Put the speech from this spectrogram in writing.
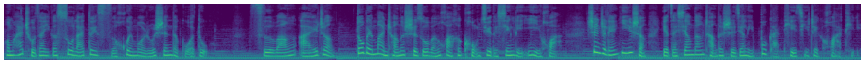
我们还处在一个素来对死讳莫如深的国度，死亡、癌症。都被漫长的世俗文化和恐惧的心理异化，甚至连医生也在相当长的时间里不敢提及这个话题。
